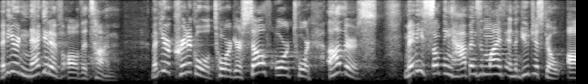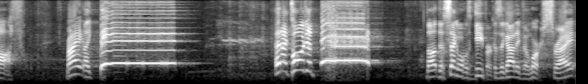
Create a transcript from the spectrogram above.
Maybe you're negative all the time. Maybe you're critical toward yourself or toward others. Maybe something happens in life and then you just go off, right? Like, beep! And I told you, beep! The, the second one was deeper because it got even worse, right?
